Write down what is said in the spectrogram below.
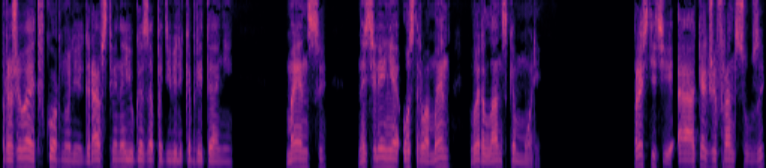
проживает в Корнуле, графстве на юго-западе Великобритании, Мэнсы, население острова Мэн в Ирландском море. Простите, а как же французы?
